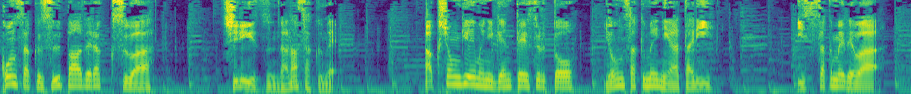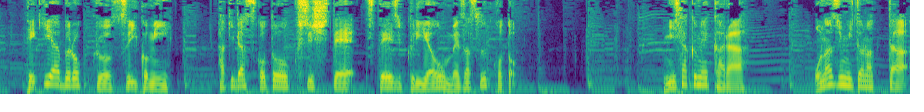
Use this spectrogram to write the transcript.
今作スーパーデラックスは、シリーズ7作目。アクションゲームに限定すると4作目にあたり、1作目では敵やブロックを吸い込み、吐き出すことを駆使してステージクリアを目指すこと。2作目から、おなじみとなった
